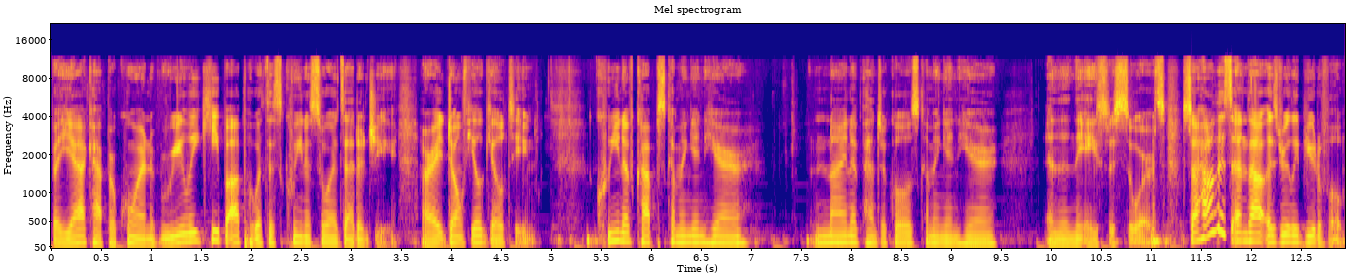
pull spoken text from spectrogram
But yeah, Capricorn, really keep up with this Queen of Swords energy. All right, don't feel guilty. Queen of Cups coming in here, Nine of Pentacles coming in here, and then the ace of swords so how this ends out is really beautiful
